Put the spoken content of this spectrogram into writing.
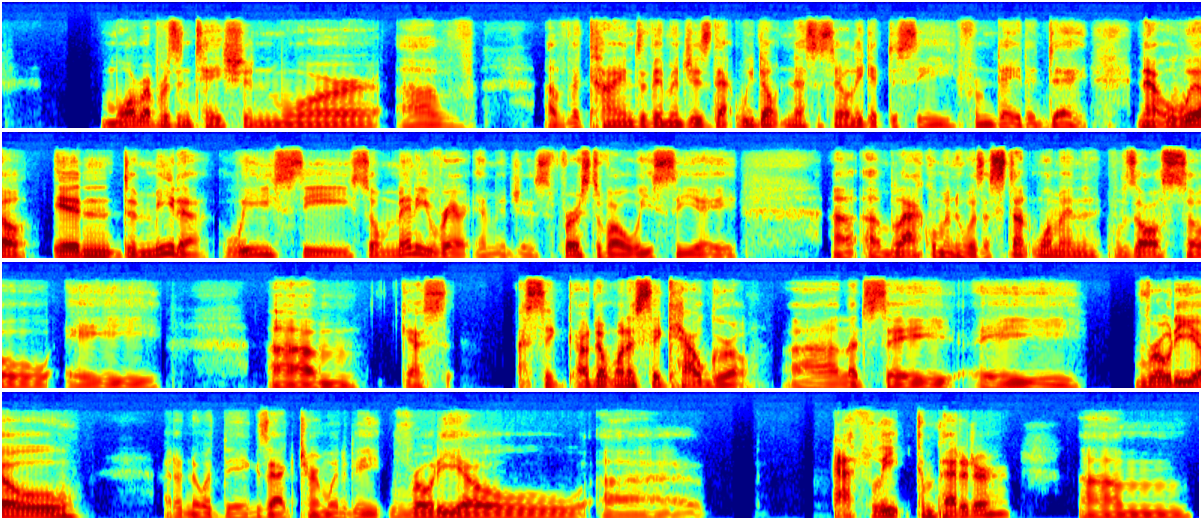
more representation, more of of the kinds of images that we don't necessarily get to see from day to day. Now, Will, in Demita, we see so many rare images. First of all, we see a a, a black woman who was a stunt woman, who's also a um, guess I say I don't want to say cowgirl. Uh, let's say a rodeo. I don't know what the exact term would be. Rodeo uh, athlete competitor, um,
